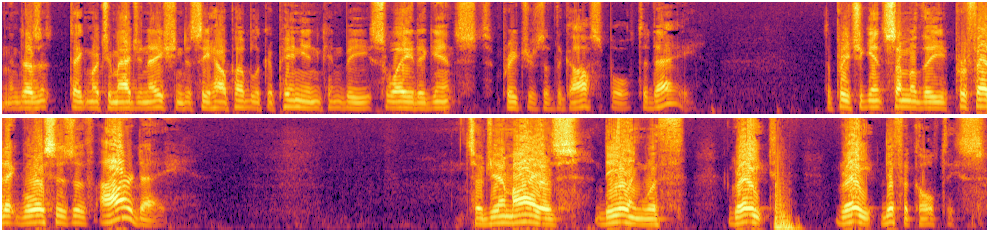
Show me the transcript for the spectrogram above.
And it doesn't take much imagination to see how public opinion can be swayed against preachers of the gospel today. To preach against some of the prophetic voices of our day. So Jeremiah is dealing with great, great difficulties.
